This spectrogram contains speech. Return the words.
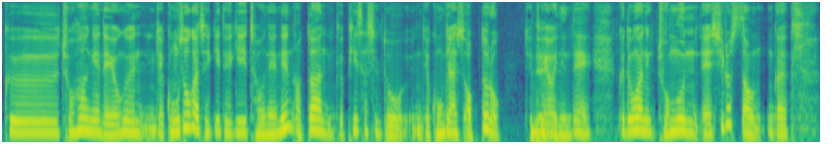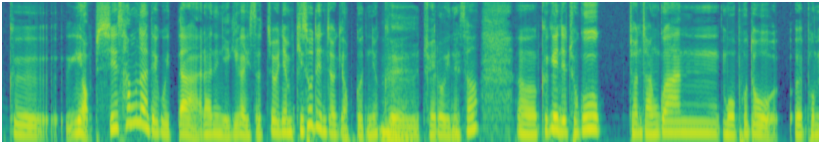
그 조항의 내용은 이제 공소가 제기되기 전에는 어떠한 그 피의사실도 이제 공개할 수 없도록 네. 되어 있는데 그동안 조문의 실효성 그러니까 그이 없이 사문화되고 있다라는 얘기가 있었죠. 왜냐하면 기소된 적이 없거든요. 그 네. 죄로 인해서 어 그게 이제 조국 전 장관 뭐 보도 범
